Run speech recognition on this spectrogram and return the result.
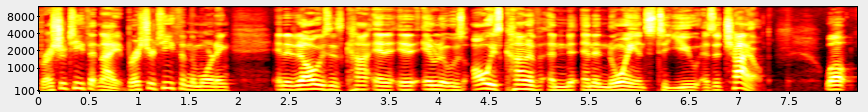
brush your teeth at night, brush your teeth in the morning. And it always is kind, and it, and it was always kind of an, an annoyance to you as a child. Well,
